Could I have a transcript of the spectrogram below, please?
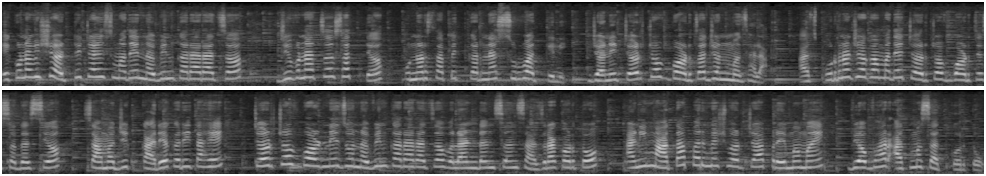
एकोणावीसशे अठ्ठेचाळीसमध्ये नवीन कराराचं जीवनाचं सत्य पुनर्स्थापित करण्यास सुरुवात केली ज्याने चर्च ऑफ गॉडचा जन्म झाला. आज पूर्ण जगामध्ये चर्च ऑफ गॉडचे सदस्य सामाजिक कार्य करीत आहे. चर्च ऑफ गॉडने जो नवीन कराराचं वलांडन सण साजरा करतो आणि माता परमेश्वरच्या प्रेममय व्यवहार आत्मसात करतो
